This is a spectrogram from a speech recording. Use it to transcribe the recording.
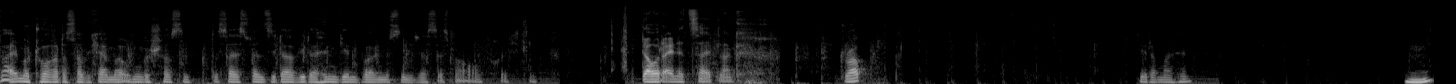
Wahlmotorrad, das habe ich einmal umgeschossen. Das heißt, wenn sie da wieder hingehen wollen, müssen sie das erstmal aufrichten. Dauert eine Zeit lang. Drop. Geh da mal hin. Mhm.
